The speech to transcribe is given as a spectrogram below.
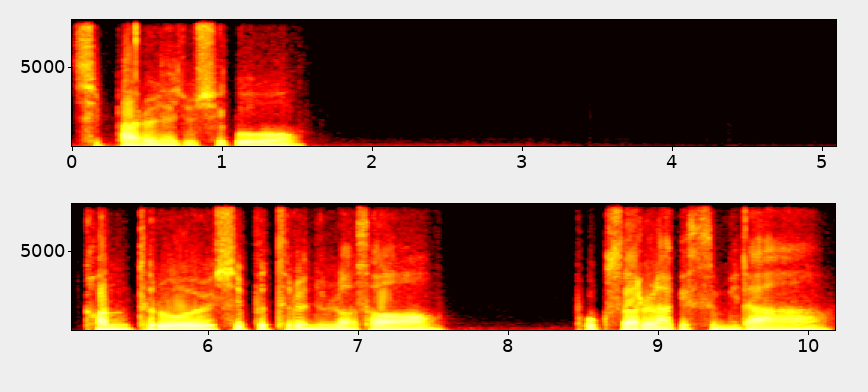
18을 해주시고 컨트롤 시프트를 눌러서 복사를 하겠습니다.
